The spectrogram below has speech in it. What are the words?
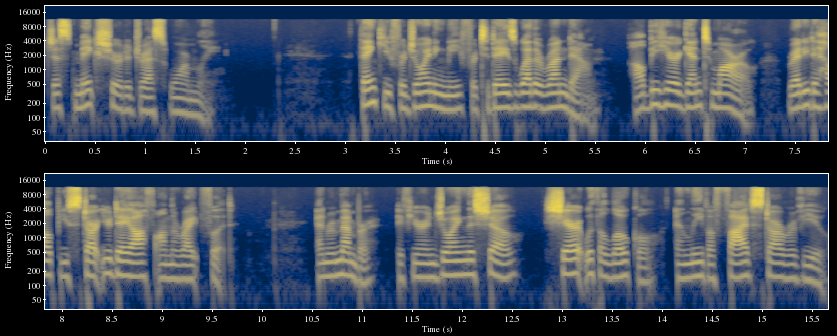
Just make sure to dress warmly. Thank you for joining me for today's weather rundown. I'll be here again tomorrow, ready to help you start your day off on the right foot. And remember, if you're enjoying this show, share it with a local and leave a five star review.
